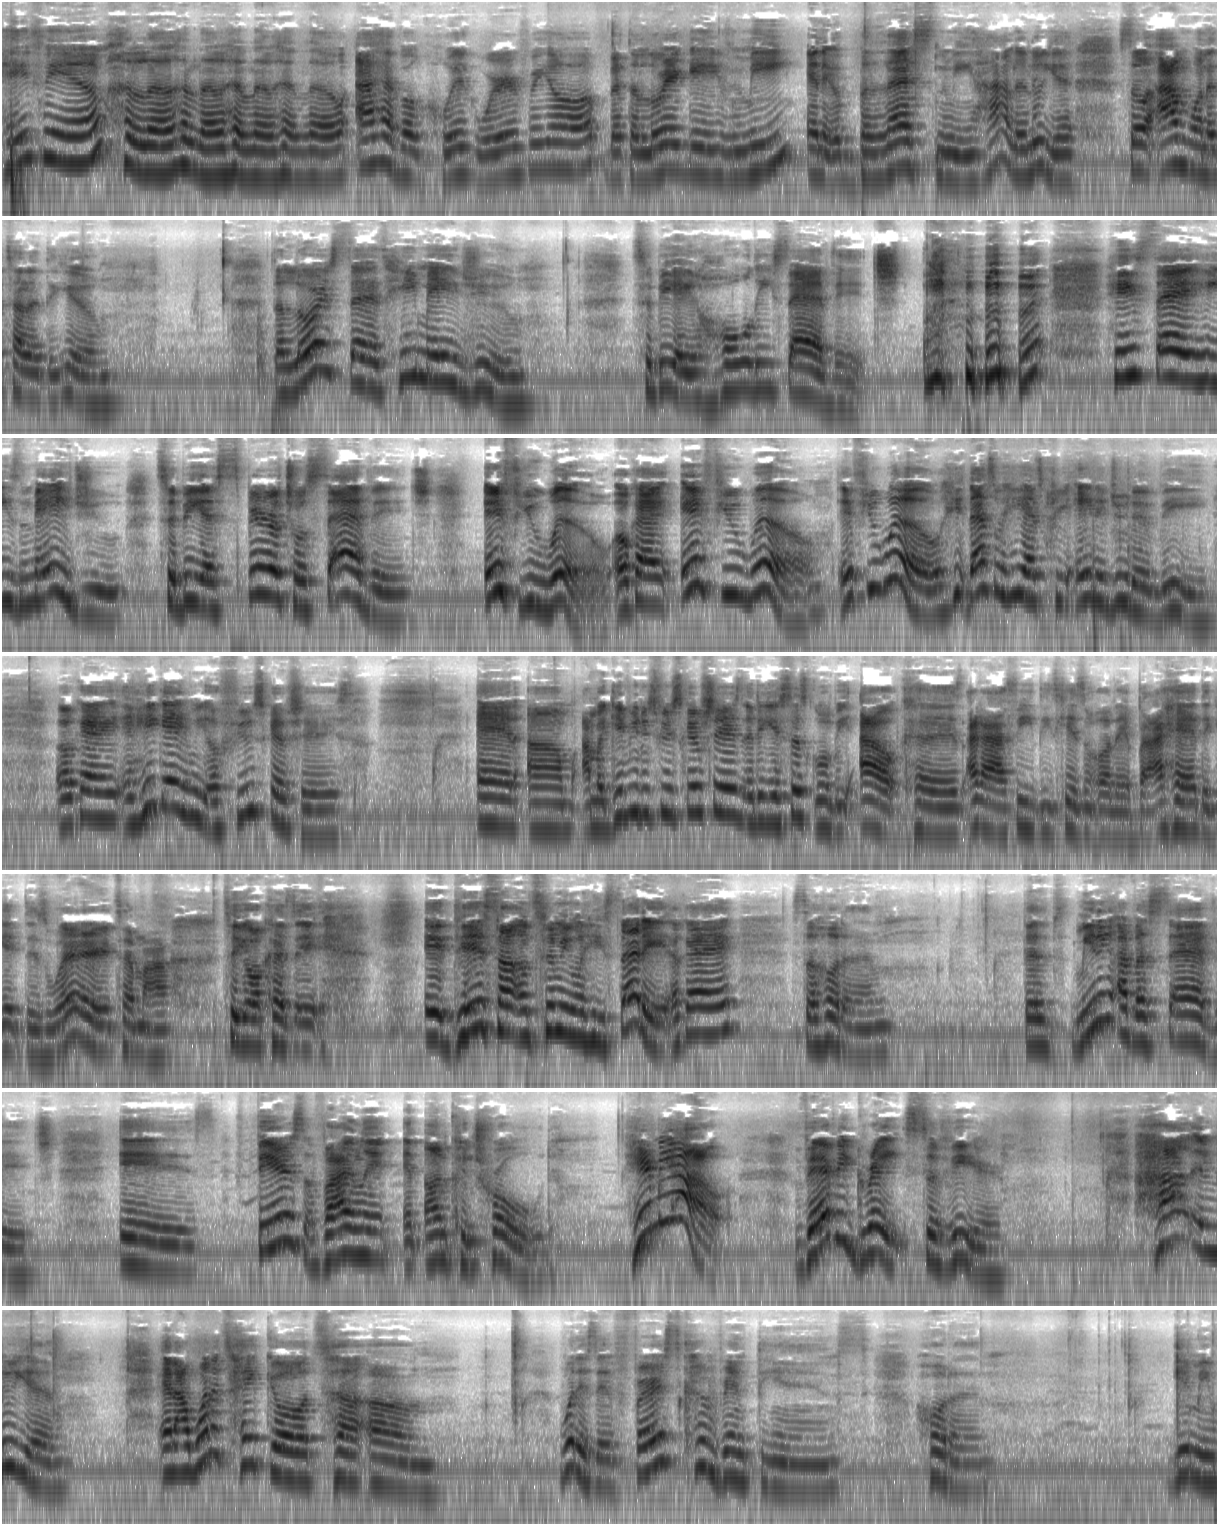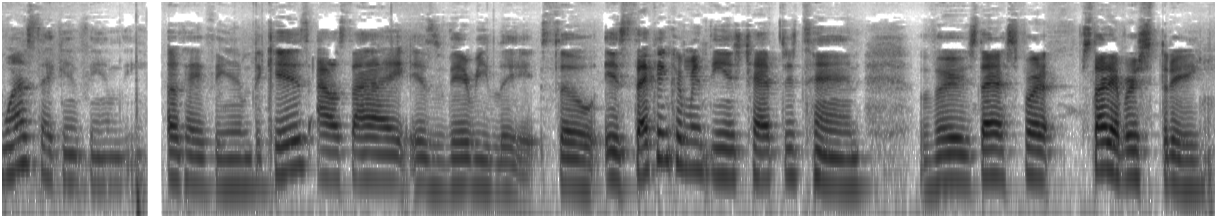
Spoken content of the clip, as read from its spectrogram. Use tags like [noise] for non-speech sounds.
Hey fam, hello, hello, hello, hello. I have a quick word for y'all that the Lord gave me and it blessed me. Hallelujah. So I'm going to tell it to you. The Lord says He made you to be a holy savage. [laughs] he said He's made you to be a spiritual savage if you will okay if you will if you will he, that's what he has created you to be Okay, and he gave me a few scriptures. And um, I'm gonna give you these few scriptures, and then your sis gonna be out because I gotta feed these kids and all that. But I had to get this word to my to y'all because it it did something to me when he said it. Okay, so hold on. The meaning of a savage is fierce, violent, and uncontrolled. Hear me out. Very great, severe. Hallelujah. And I want to take y'all to um what is it? First Corinthians. Hold on. Give me one second, family. Okay, fam. The kids outside is very lit. So it's Second Corinthians chapter 10, verse that's for start at verse 3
